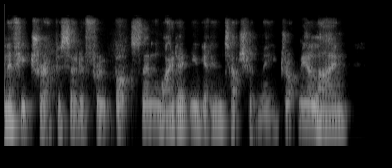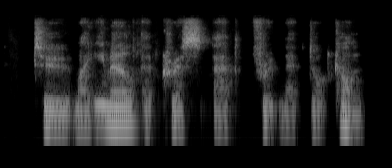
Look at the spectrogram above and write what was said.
in a future episode of Fruitbox, then why don't you get in touch with me? Drop me a line to my email at chris at fruitnet.com.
